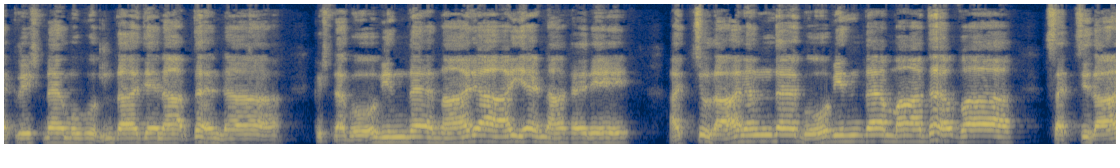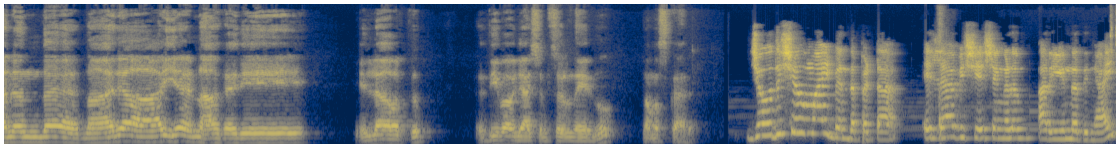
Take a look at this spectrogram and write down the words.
കൃഷ്ണ മുകുന്ദ ജനാർദ്ദന കൃഷ്ണ ഗോവിന്ദ നാരായണ ഹരേ അച്യുതാനന്ദ ഗോവിന്ദ മാധവ സച്ചിദാനന്ദ നാരായണ ഹരേ. എല്ലാവർക്കും ദീപാവലി ആശംസകൾ നേരുന്നു. നമസ്കാരം. ജ്യോതിഷവുമായി ബന്ധപ്പെട്ട എല്ലാ വിശേഷങ്ങളും അറിയുന്നതിനായി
